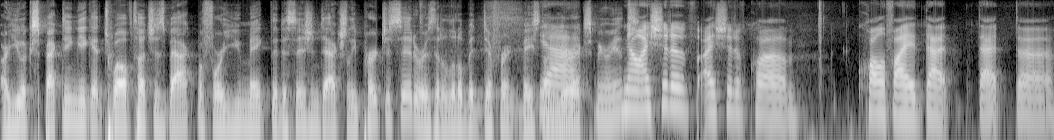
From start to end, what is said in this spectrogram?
are you expecting to get 12 touches back before you make the decision to actually purchase it, or is it a little bit different based on your experience? No, I should have. I should have qua- qualified that that uh,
